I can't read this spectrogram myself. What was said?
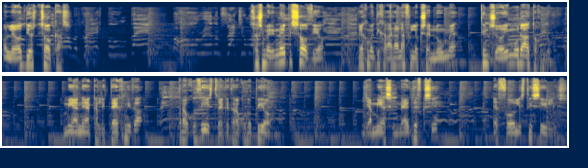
ο Λεόντιος Τσόκας. Στο σημερινό επεισόδιο έχουμε τη χαρά να φιλοξενούμε την Ζωή Μουράτογλου. Μία νέα καλλιτέχνηδα, τραγουδίστρια και τραγουδοποιό. Για μία συνέντευξη εφόλης της ύλης.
